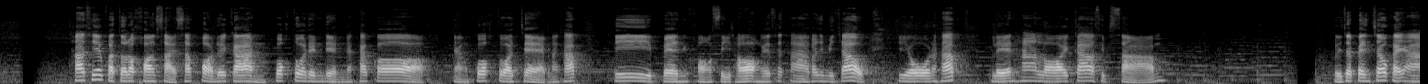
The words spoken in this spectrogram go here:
619 ถ้าเทียบกับตัวละครสายซัพพอร์ตด้วยกัน พวกตัวเด่นๆนะครับก็อย่างพวกตัวแจกนะครับ ที่เป็นของสีทอง SSR ก็จะมีเจ้า EO นะครับเลน593 หรือจะเป็นเจ้าไกอา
